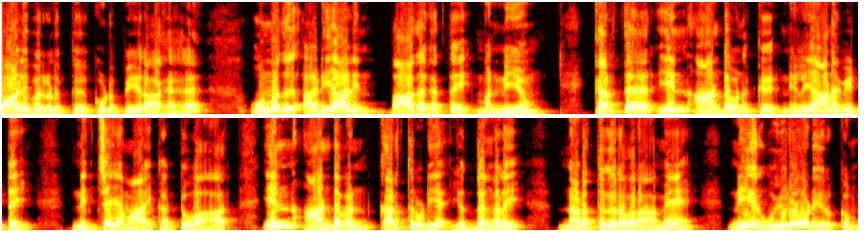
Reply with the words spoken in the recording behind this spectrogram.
வாலிபர்களுக்கு கொடுப்பீராக உமது அடியாளின் பாதகத்தை மன்னியும். கர்த்தர் என் ஆண்டவனுக்கு நிலையான வீட்டை நிச்சயமாய் கட்டுவார். என் ஆண்டவன் கர்த்தருடைய யுத்தங்களை நடத்துகிறவராமே. நீர் உயிரோடு இருக்கும்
